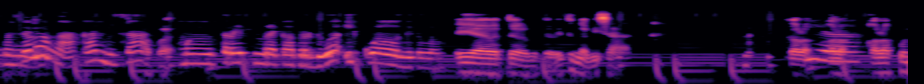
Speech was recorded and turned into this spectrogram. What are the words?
maksudnya lo nggak akan bisa apa? meng-treat mereka berdua equal gitu loh. Iya betul betul. Itu nggak bisa. Kalau Iya. kalau kalaupun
